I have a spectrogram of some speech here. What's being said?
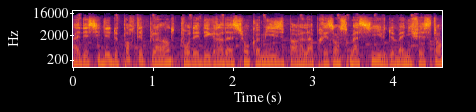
a décidé de porter plainte pour des dégradations commises par la présence massive de manifestants.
